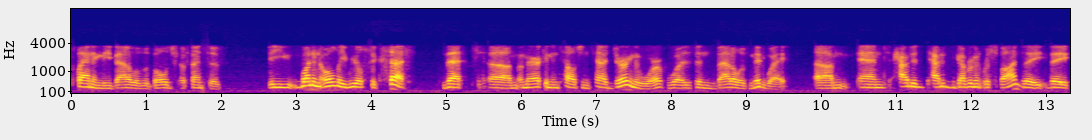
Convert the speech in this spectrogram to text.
planning the Battle of the Bulge offensive. The one and only real success that um, American intelligence had during the war was in the Battle of Midway. Um, and how did how did the government respond? They they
